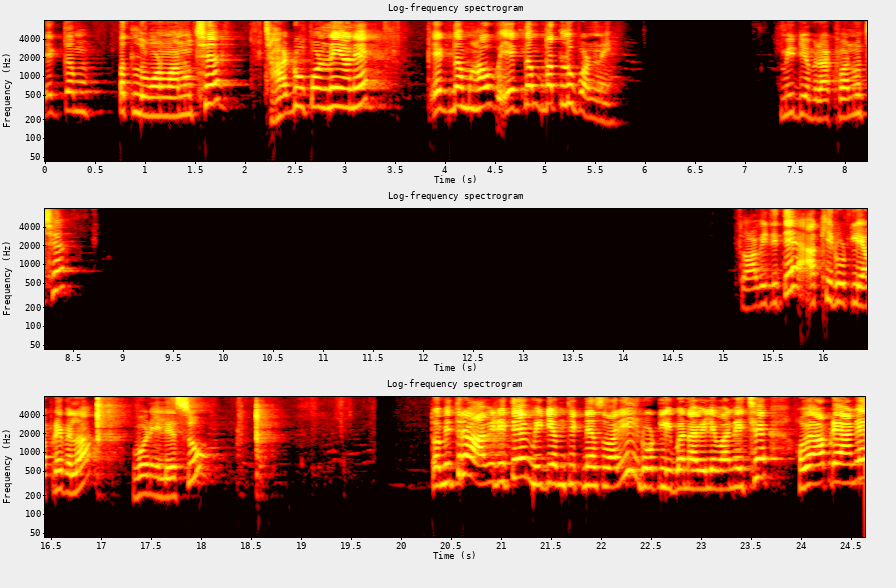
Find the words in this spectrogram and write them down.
એકદમ પતલું વણવાનું છે. જાડું પણ નહીં અને એકદમ હાવ, એકદમ પતલું પણ નહીં. મીડિયમ રાખવાનું છે. તો આવી રીતે આખી રોટલી આપણે પહેલાં વણી લેશું. તો મિત્રો, આવી રીતે મીડિયમ થિકનેસવાળી રોટલી બનાવી લેવાની છે. હવે આપણે આને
